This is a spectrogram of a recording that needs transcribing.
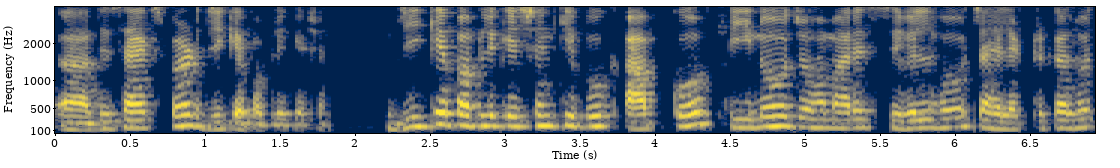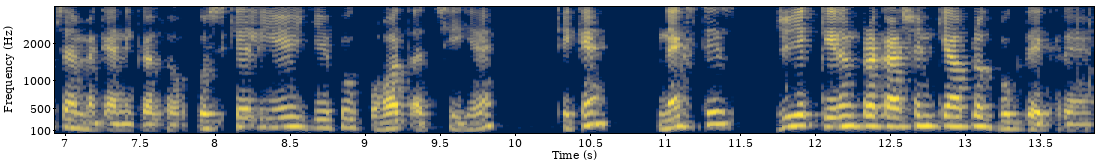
Disha expert GK publication GK publication की बुक आपको तीनों जो हमारे सिविल हो, चाहे इलेक्ट्रिकल हो, चाहे मैकेनिकल हो, उसके लिए ये बुक बहुत अच्छी है, ठीक है? नेक्स्ट इज़ जो ये किरण प्रकाशन की आप लोग बुक देख रहे हैं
